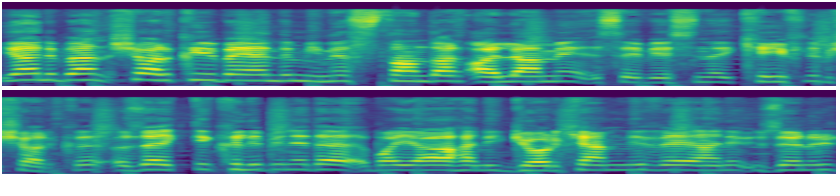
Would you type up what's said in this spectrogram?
Yani ben şarkıyı beğendim. Yine standart allame seviyesine keyifli bir şarkı. Özellikle klibini de bayağı hani görkemli ve hani üzerine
